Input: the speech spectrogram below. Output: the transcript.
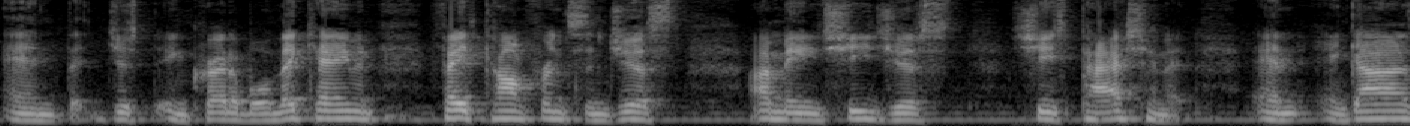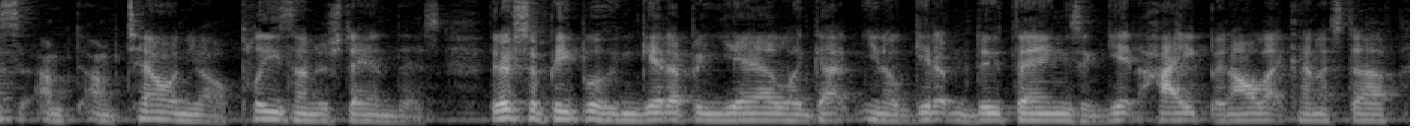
and just incredible. And they came and faith conference, and just, I mean, she just she's passionate. And and guys, I'm I'm telling y'all, please understand this. There's some people who can get up and yell and got you know get up and do things and get hype and all that kind of stuff,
